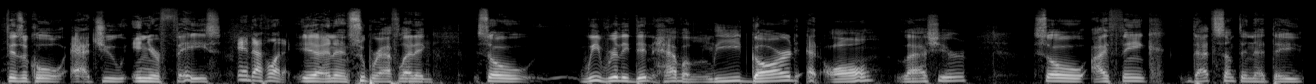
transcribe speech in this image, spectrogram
physical at you in your face. And athletic. Yeah, and then super athletic. So we really didn't have a lead guard at all last year. So I think that's something that they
